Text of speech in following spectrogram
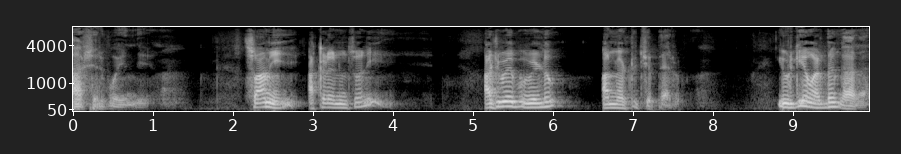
ఆశ్చర్యపోయింది స్వామి అక్కడే నుంచొని అటువైపు వెళ్ళు అన్నట్టు చెప్పారు. ఈవిడికి ఏం అర్థం కాదా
